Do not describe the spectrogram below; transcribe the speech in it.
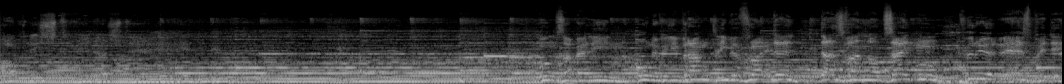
auch nicht widerstehen. Unser Berlin ohne Willy Brandt, liebe Freunde, das waren noch Zeiten für die SPD.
